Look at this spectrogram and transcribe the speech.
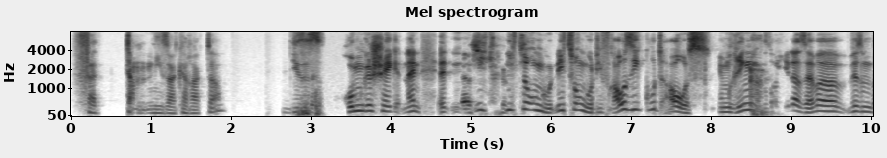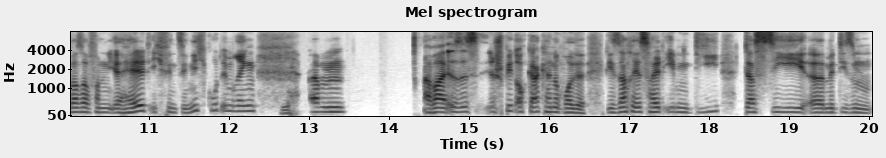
verdammt mieser Charakter. Dieses rumgeschickt. Nein, äh, nicht, nicht so ungut, nicht so ungut. Die Frau sieht gut aus. Im Ring soll jeder selber wissen, was er von ihr hält. Ich finde sie nicht gut im Ring. Ja. Ähm, aber es, ist, es spielt auch gar keine Rolle. Die Sache ist halt eben die, dass sie äh, mit diesem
